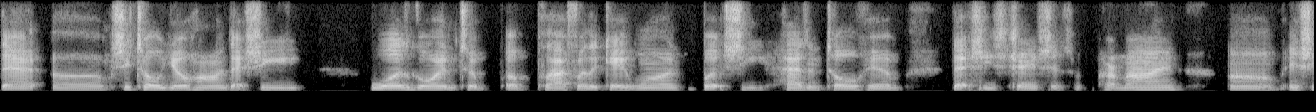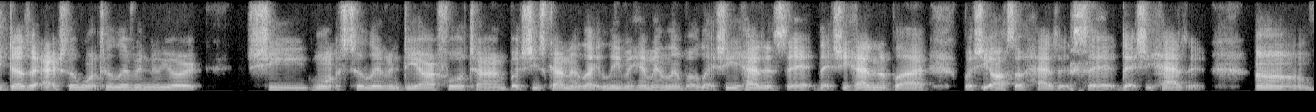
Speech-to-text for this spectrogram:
that, um, she told Yohan that she was going to apply for the K one, but she hasn't told him that she's changed his, her mind um, and she doesn't actually want to live in New York. She wants to live in DR full time, but she's kind of like leaving him in limbo. Like she hasn't said that she hasn't applied, but she also hasn't said that she hasn't. Um,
